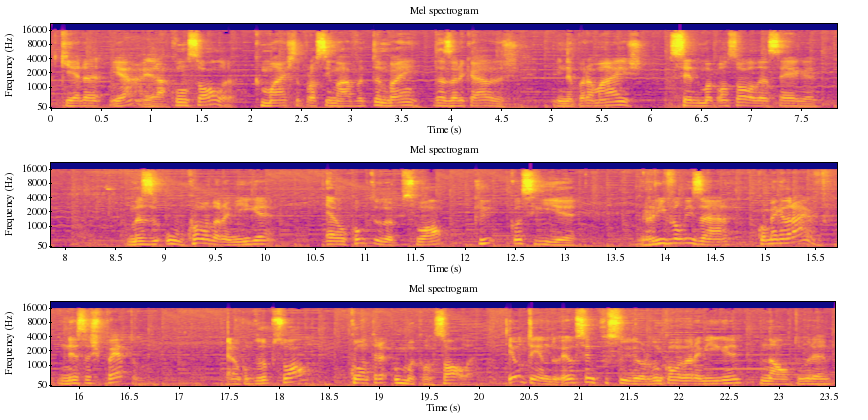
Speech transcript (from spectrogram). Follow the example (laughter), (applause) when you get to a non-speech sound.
que era, yeah, era a consola que mais se aproximava também das arcadas ainda para mais, sendo uma consola da Sega. Mas o Commodore Amiga era o computador pessoal que conseguia rivalizar com o Mega Drive nesse aspecto. Era um computador pessoal contra uma consola. Eu tendo, eu sendo possuidor de um Commodore Amiga, na altura,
